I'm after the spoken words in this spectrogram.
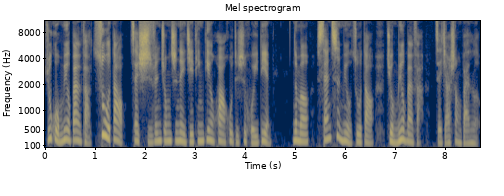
如果没有办法做到在十分钟之内接听电话或者是回电，那么三次没有做到就没有办法在家上班了。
